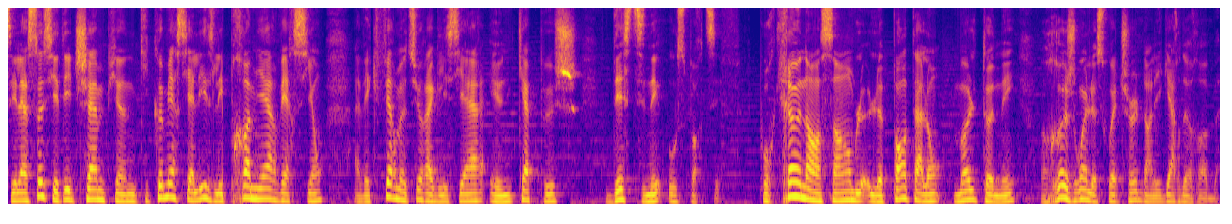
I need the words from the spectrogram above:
C'est la société Champion qui commercialise les premières versions avec fermeture à glissière et une capuche destinée aux sportifs. Pour créer un ensemble, le pantalon molletonné rejoint le sweatshirt dans les garde-robes.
